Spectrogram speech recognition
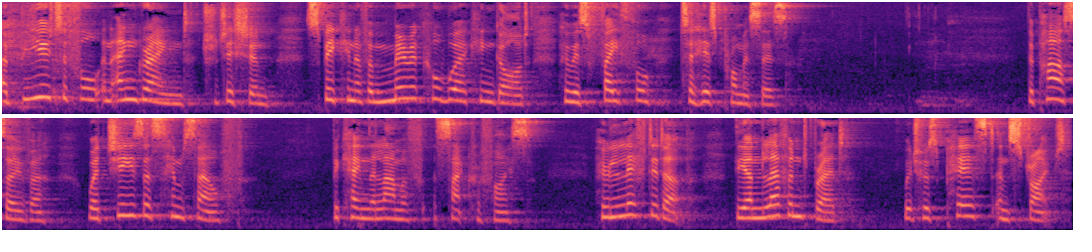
a beautiful and ingrained tradition speaking of a miracle working God who is faithful to his promises. The Passover, where Jesus himself became the Lamb of sacrifice, who lifted up the unleavened bread, which was pierced and striped,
